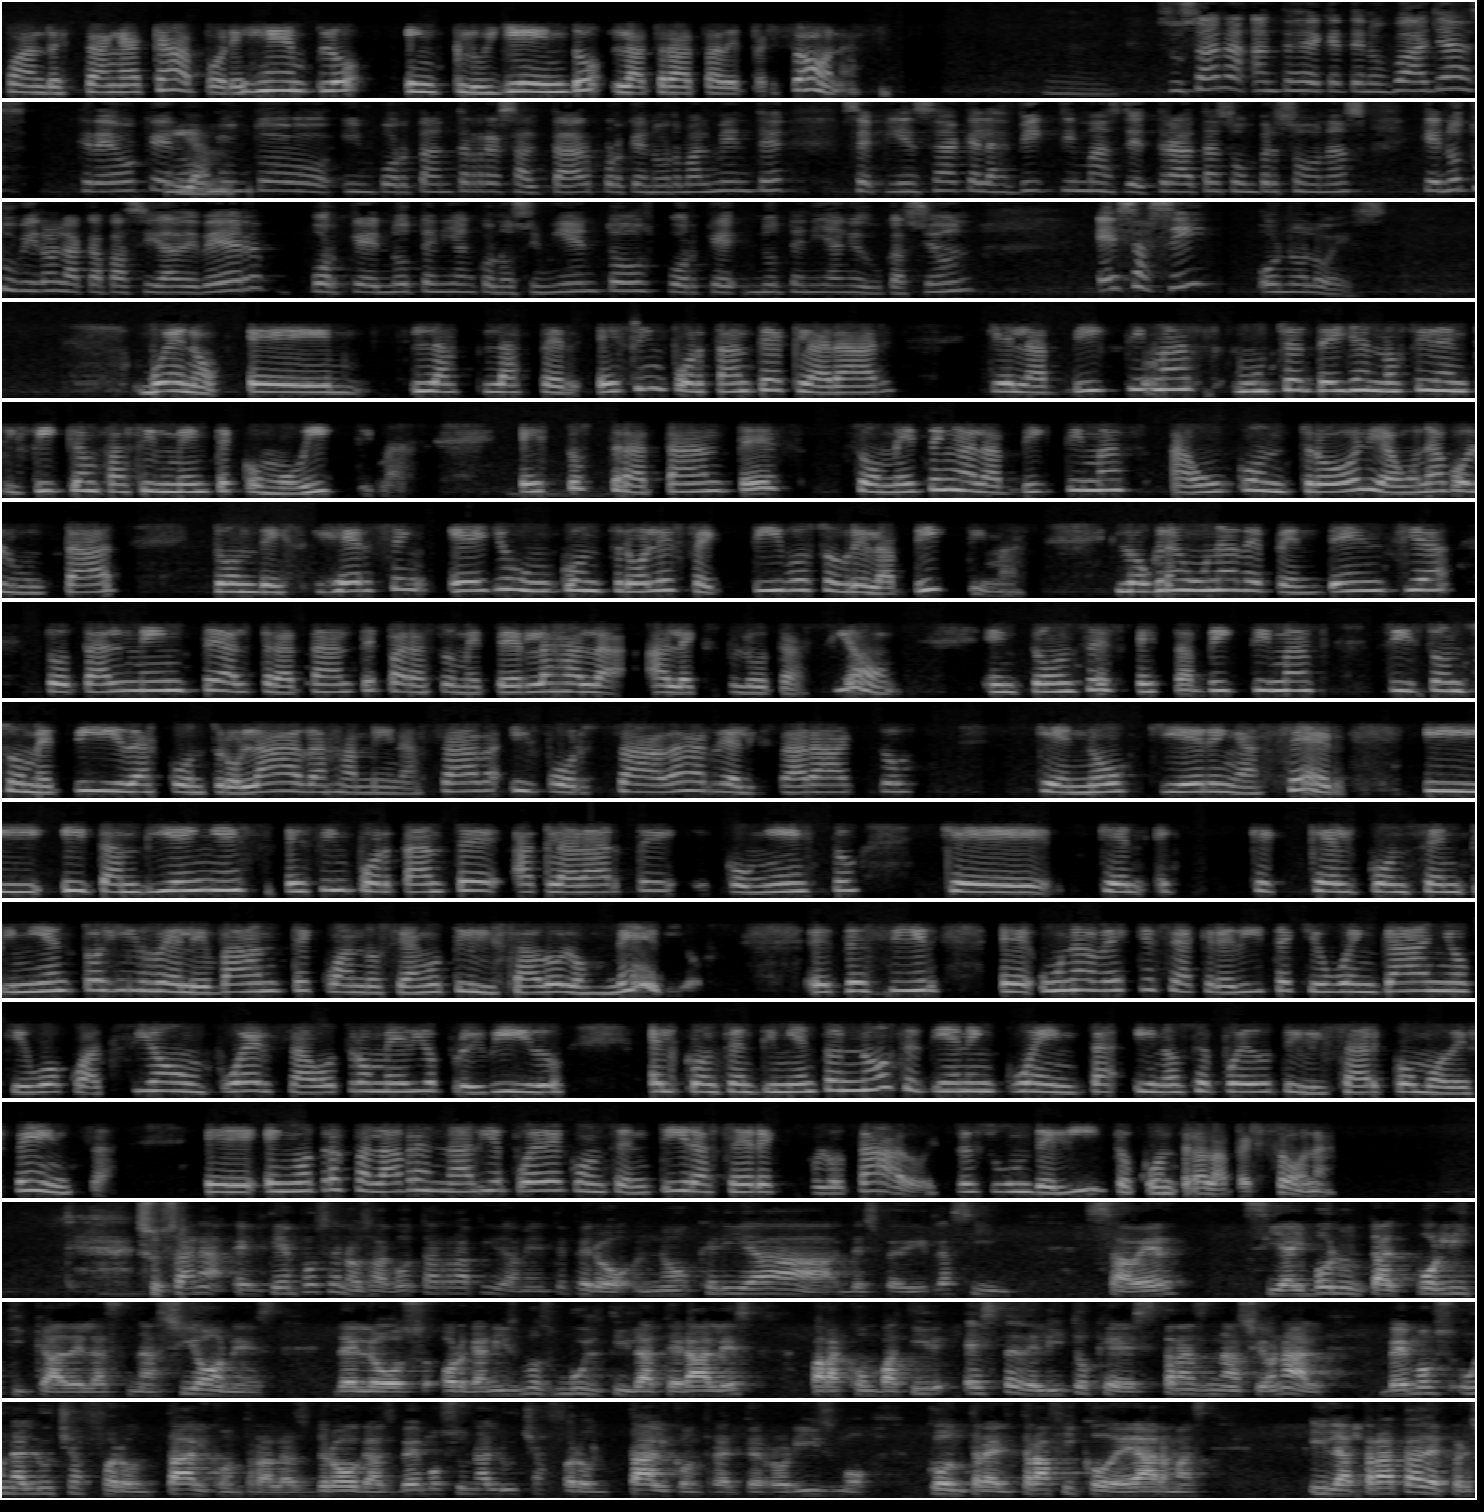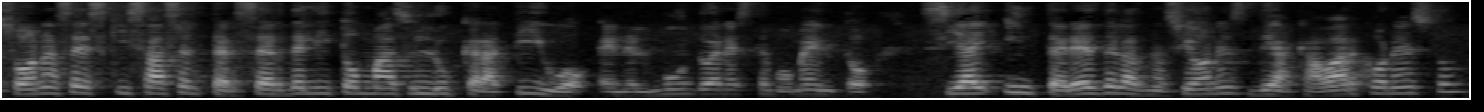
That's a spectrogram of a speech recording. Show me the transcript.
cuando están acá, por ejemplo, incluyendo la trata de personas. Susana, antes de que te nos vayas, creo que es un punto importante resaltar porque normalmente se piensa que las víctimas de trata son personas que no tuvieron la capacidad de ver porque no tenían conocimientos, porque no tenían educación. ¿Es así o no lo es? Bueno, eh, es importante aclarar que las víctimas, muchas de ellas no se identifican fácilmente como víctimas. Estos tratantes someten a las víctimas a un control y a una voluntad donde ejercen ellos un control efectivo sobre las víctimas, logran una dependencia totalmente al tratante para someterlas a la, a la explotación. Entonces, estas víctimas sí son sometidas, controladas, amenazadas y forzadas a realizar actos que no quieren hacer. Y, y también es, es importante aclararte con esto que, que, que, el consentimiento es irrelevante cuando se han utilizado los medios. Es decir, eh, una vez que se acredite que hubo engaño, que hubo coacción, fuerza, otro medio prohibido, el consentimiento no se tiene en cuenta y no se puede utilizar como defensa. Eh, en otras palabras, nadie puede consentir a ser explotado. Esto es un delito contra la persona. Susana, el tiempo se nos agota rápidamente, pero no quería despedirla sin saber si hay voluntad política de las naciones, de los organismos multilaterales para combatir este delito que es transnacional. Vemos una lucha frontal contra las drogas, vemos una lucha frontal contra el terrorismo, contra el tráfico de armas. Y la trata de personas es quizás el tercer delito más lucrativo en el mundo en este momento. ¿Si hay interés de las naciones de acabar con esto?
